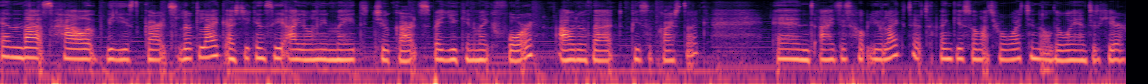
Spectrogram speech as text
And that's how these cards look like. As you can see I only made two cards but you can make four out of that piece of cardstock. And I just hope you liked it. Thank you so much for watching all the way until here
